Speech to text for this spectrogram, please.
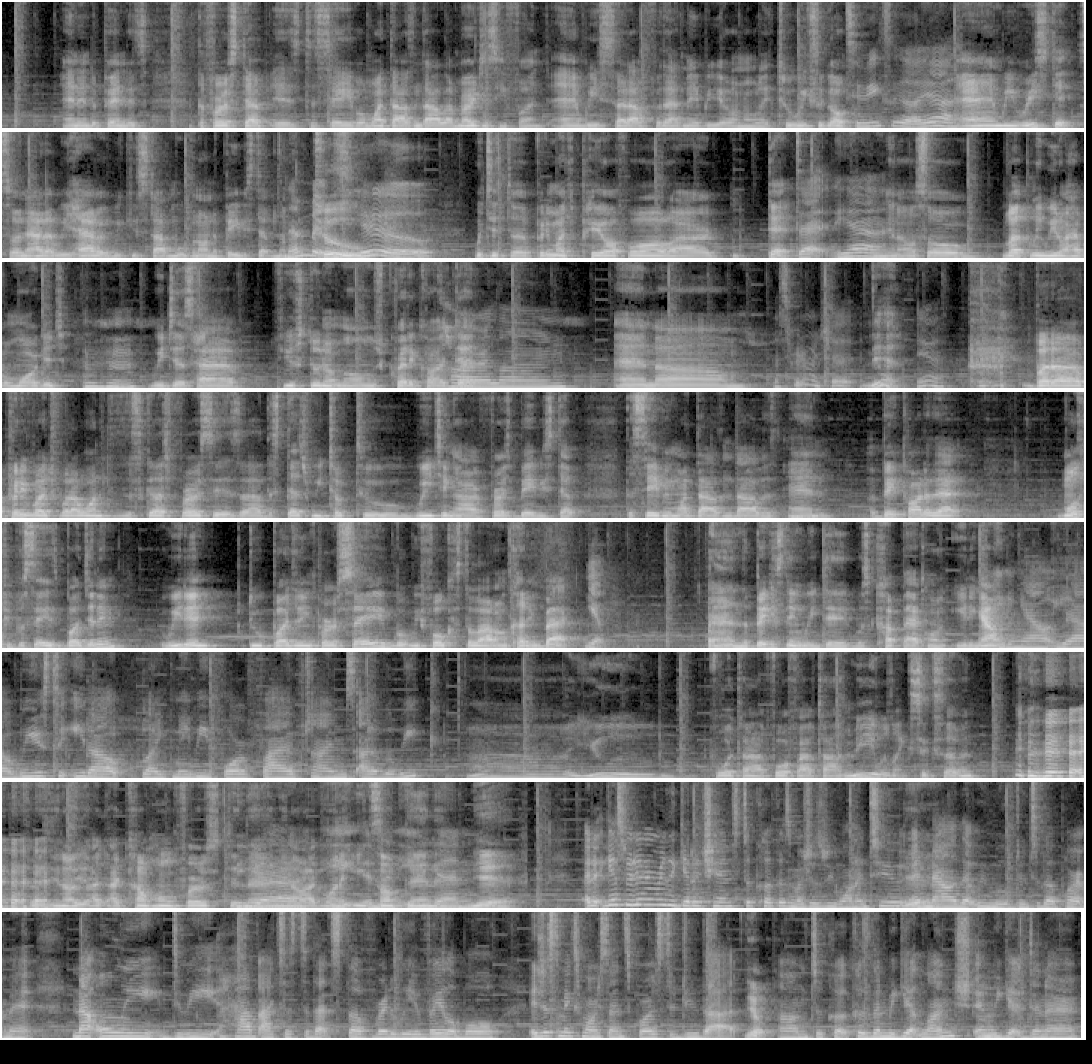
and independence. The first step is to save a one thousand dollar emergency fund, and we set out for that maybe I don't know like two weeks ago, Two weeks ago, yeah. and we reached it. So now that we have it, we can start moving on to baby step number, Number two, two. which is to pretty much pay off all our debt. Debt, yeah. You know, so luckily we don't have a mortgage. Mm-hmm. We just have a few student loans, credit card Car debt, loan. And um, That's pretty much it. yeah. Yeah. But uh, pretty much what I wanted to discuss first is uh, the steps we took to reaching our first baby step, the saving one thousand dollars, and a big part of that, most people say is budgeting. We didn't do budgeting per se, but we focused a lot on cutting back. Yep. And the biggest thing we did was cut back on eating out. Eating out, yeah. We used to eat out like maybe four or five times out of the week. Uh, you four times, four or five times. Me, it was like six, seven. Because you know, I, I'd come home first, and then you know I'd want to eat eat and then eat something. and, yeah. I guess we didn't really get a chance to cook as much as we wanted to. Yeah. And now that we moved into the apartment, not only do we have access to that stuff readily available, it just makes more sense for us to do that. Yep. Um, to cook, because then we get lunch and we get dinner,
